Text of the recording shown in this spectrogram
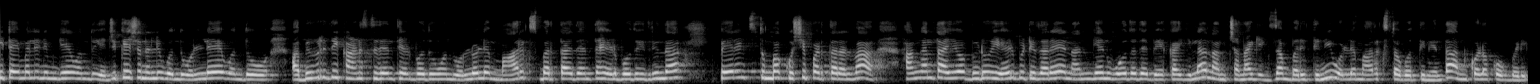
ಈ ಟೈಮಲ್ಲಿ ನಿಮಗೆ ಒಂದು ಎಜುಕೇಷನಲ್ಲಿ ಒಂದು ಒಳ್ಳೆ ಒಂದು ಅಭಿವೃದ್ಧಿ ಕಾಣಿಸ್ತಿದೆ ಅಂತ ಹೇಳ್ಬೋದು, ಒಂದು ಒಳ್ಳೊಳ್ಳೆ ಮಾರ್ಕ್ಸ್ ಬರ್ತಾ ಇದೆ ಅಂತ ಹೇಳ್ಬೋದು. ಇದರಿಂದ ಪೇರೆಂಟ್ಸ್ ತುಂಬ ಖುಷಿ ಪಡ್ತಾರಲ್ವಾ? ಹಾಗಂತ ಅಯ್ಯೋ ಬಿಡು, ಹೇಳ್ಬಿಟ್ಟಿದ್ದಾರೆ, ನನಗೇನು ಓದೋದೇ ಬೇಕಾಗಿಲ್ಲ, ನಾನು ಚೆನ್ನಾಗಿ ಎಕ್ಸಾಮ್ ಬರಿತೀನಿ, ಒಳ್ಳೆ ಮಾರ್ಕ್ಸ್ ತೊಗೋತೀನಿ ಅಂತ ಅಂದ್ಕೊಳಕ್ಕೆ ಹೋಗ್ಬೇಡಿ.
